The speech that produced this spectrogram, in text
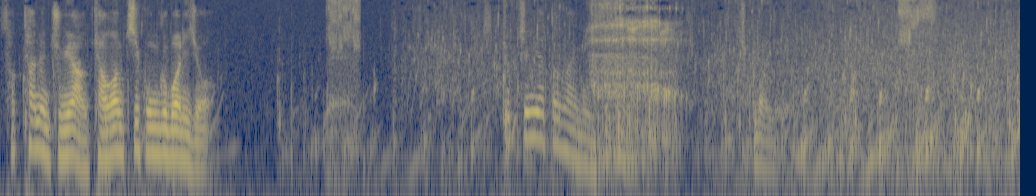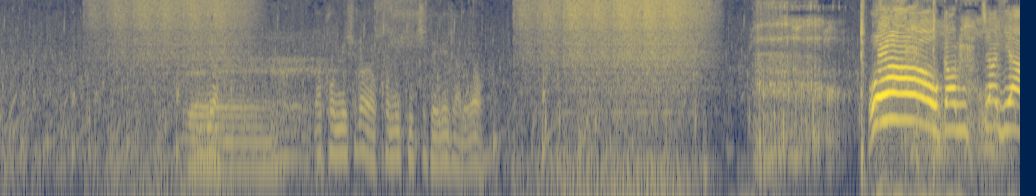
석탄은 중요한 경험치 공급원이죠. 쪽쯤이었던가 뭐 있었던 거. 드디어. 나 거미 싫어요. 거미 뒤치 되게 잘해요. 와우! 깜짝이야!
